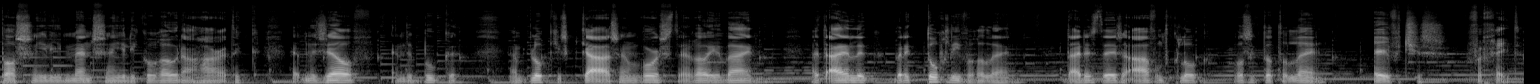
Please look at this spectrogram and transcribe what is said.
pas en jullie mensen en jullie corona-haard. Ik heb mezelf en de boeken en blokjes kaas en worst en rode wijn. Uiteindelijk ben ik toch liever alleen. Tijdens deze avondklok was ik dat alleen eventjes vergeten.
